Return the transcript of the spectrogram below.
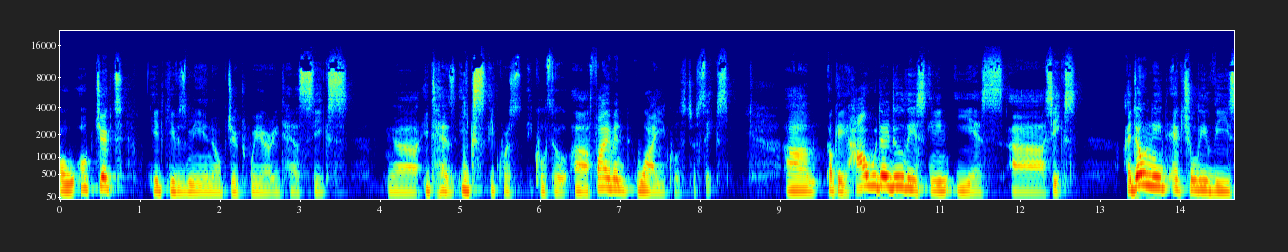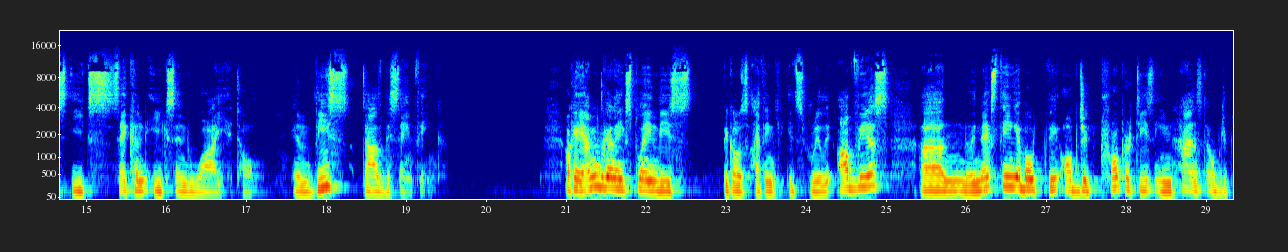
O object, it gives me an object where it has 6, uh, it has x equals, equals to uh, 5 and y equals to 6. Um, okay, how would I do this in ES6? I don't need actually these x, second x and y at all. And this does the same thing. Okay, I'm not going to explain this because I think it's really obvious. Um, the next thing about the object properties, enhanced object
